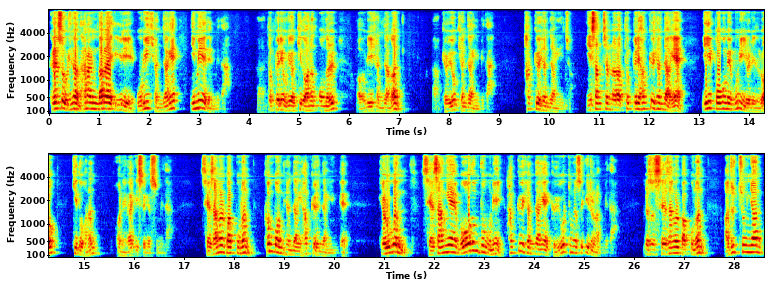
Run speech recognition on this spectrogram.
그래서 우리는 하나님 나라의 일이 우리 현장에 임해야 됩니다. 아, 특별히 우리가 기도하는 오늘 어, 우리 현장은 아, 교육 현장입니다. 학교 현장이죠. 이 삼천 나라 특별히 학교 현장에 이 복음의 문이 열리도록 기도하는 은혜가 있어야겠습니다. 세상을 바꾸는 근본 현장이 학교 현장인데 결국은 세상의 모든 부분이 학교 현장의 교육을 통해서 일어납니다. 그래서 세상을 바꾸는 아주 중요한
